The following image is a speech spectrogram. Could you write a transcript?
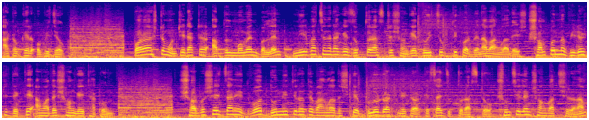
আটকের অভিযোগ। পররাষ্ট্রমন্ত্রী ডাক্তার আব্দুল মোমেন বললেন, নির্বাচনের আগে যুক্তরাষ্ট্রের সঙ্গে দুই চুক্তি করবে না বাংলাদেশ। সম্পূর্ণ ভিডিওটি দেখতে আমাদের সঙ্গেই থাকুন। সর্বশেষ জানিয়ে দেব দুর্নীতি রোধে বাংলাদেশকে ব্লু ডট নেটওয়ার্কে চায় যুক্তরাষ্ট্র। শুনছিলেন সংবাদ শিরোনাম,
